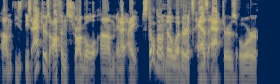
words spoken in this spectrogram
Um, these these actors often struggle, um, and I, I still don't know whether it's as actors or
